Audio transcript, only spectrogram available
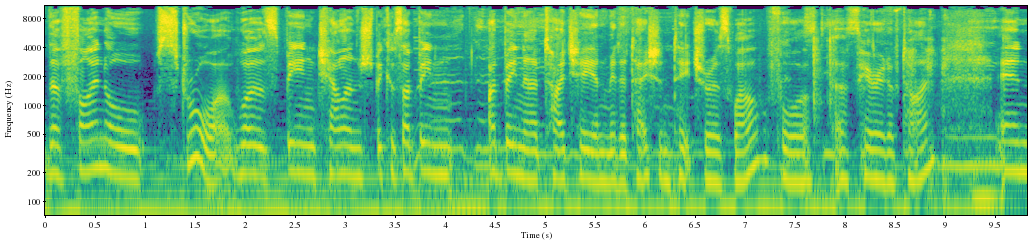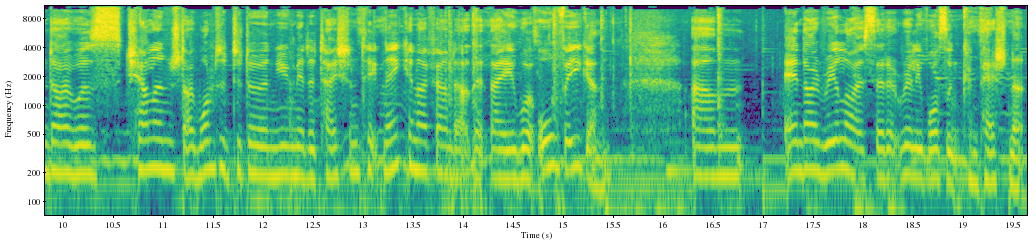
the final straw was being challenged because I'd been I'd been a Tai Chi and meditation teacher as well for a period of time, and I was challenged. I wanted to do a new meditation technique, and I found out that they were all vegan. Um, and I realised that it really wasn't compassionate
